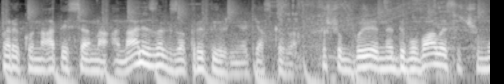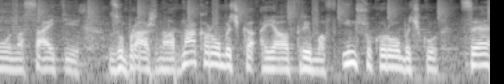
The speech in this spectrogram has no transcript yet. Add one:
переконатися на аналізах за три тижні, як я сказав. Щоб ви не дивувалися, чому на сайті зображена одна коробочка, а я отримав іншу коробочку. Це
